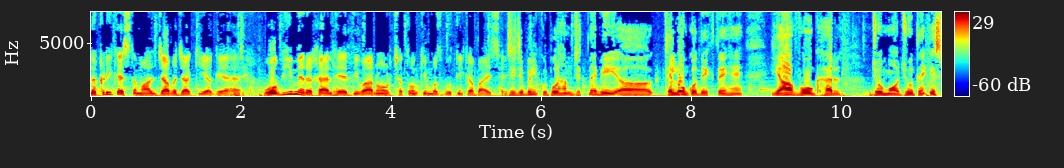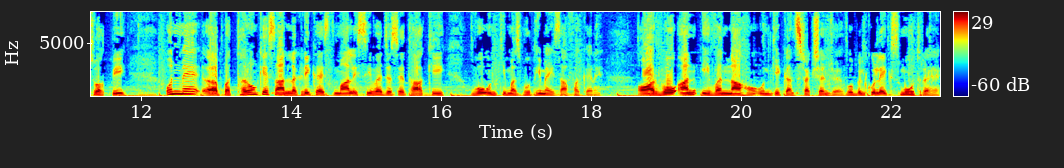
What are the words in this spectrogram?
لکڑی کا استعمال جا بجا کیا گیا ہے۔ جی۔ وہ بھی میرے خیال ہے دیواروں اور چھتوں کی مضبوطی کا باعث ہے۔ جی جی بالکل۔ ہم جتنے بھی قلعوں کو دیکھتے ہیں یا وہ گھر جو موجود ہیں اس وقت بھی ان میں پتھروں کے ساتھ لکڑی کا استعمال اسی وجہ سے تھا کہ وہ ان کی مضبوطی میں اضافہ کریں اور وہ ان ایون نہ ہو ان کی کنسٹرکشن جو ہے وہ بالکل ایک سموتھ رہے۔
